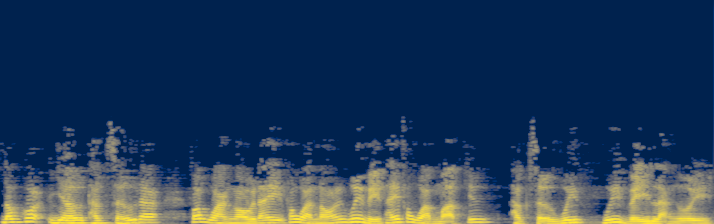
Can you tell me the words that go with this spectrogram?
Đâu có giờ thật sự ra, Pháp Hòa ngồi đây, Pháp Hòa nói, quý vị thấy Pháp Hòa mệt chứ? Thật sự quý quý vị là người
